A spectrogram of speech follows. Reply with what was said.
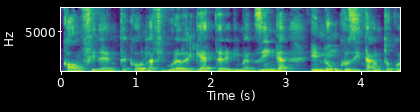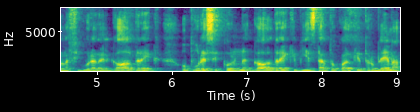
confident con la figura del Getter e di Mazinga e non così tanto con la figura del Goldrake, oppure se con Goldrake vi è stato qualche problema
